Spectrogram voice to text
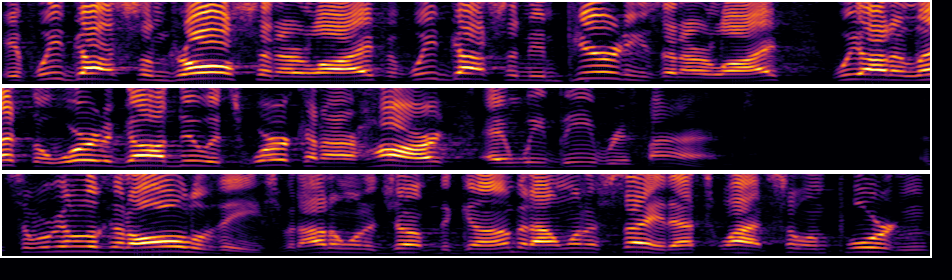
if we've got some dross in our life, if we've got some impurities in our life, we ought to let the Word of God do its work in our heart and we be refined. And so we're going to look at all of these, but I don't want to jump the gun, but I want to say that's why it's so important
